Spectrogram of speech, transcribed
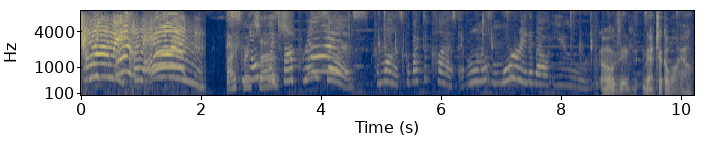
Charlie, come on. Bye, This is no place for a princess! Come on, let's go back to class. Everyone was worried about you. Oh, that took a while.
